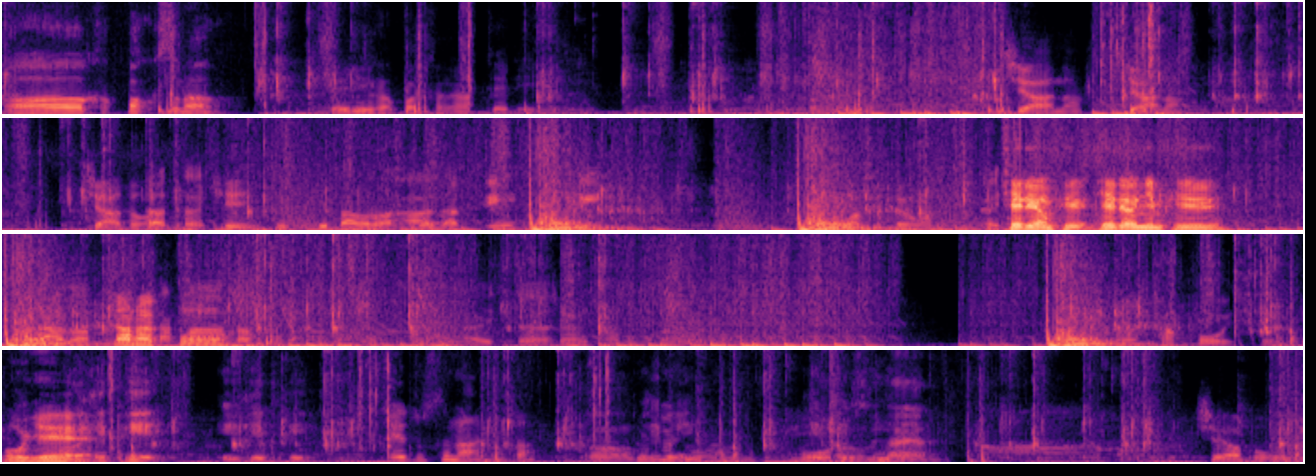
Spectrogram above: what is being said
아 각박 스나 대리 각박 하나 대리. 지하 하나. 지하 하나. 지하 더. EK 뒷박으로 왔어. 아나 삥. 삥. 왔어 빼고 왔어. 제리 형 필, 제리 형님 필. 잘랐고. 잡고 있어. 오 예. 개피. 이게 피. 얘도 쓰나 아닌가? 어 개피. 뭐 이게 순나야. 지하 보고 있어.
